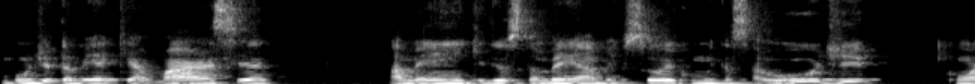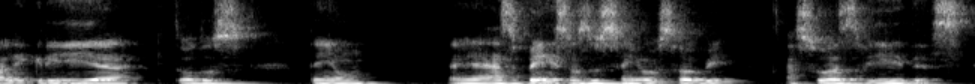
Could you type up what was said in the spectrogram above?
Um bom dia também aqui a Márcia. Amém. Que Deus também a abençoe com muita saúde, com alegria, que todos tenham é, as bênçãos do Senhor sobre as suas vidas.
